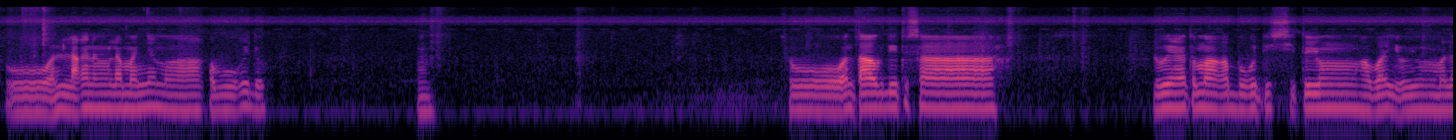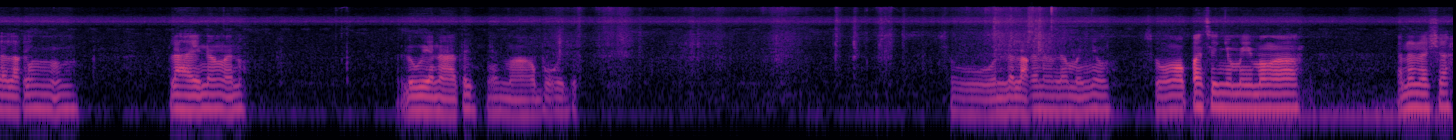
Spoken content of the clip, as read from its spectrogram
So ang laki ng laman niya mga kabukid oh. Hmm. So ang tawag dito sa luya na to mga is ito yung Hawaii o yung malalaking lahi ng ano luya natin. Yan mga kabukid. So, ang lalaki ng laman nyo. So, mapansin nyo may mga ano na siya.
